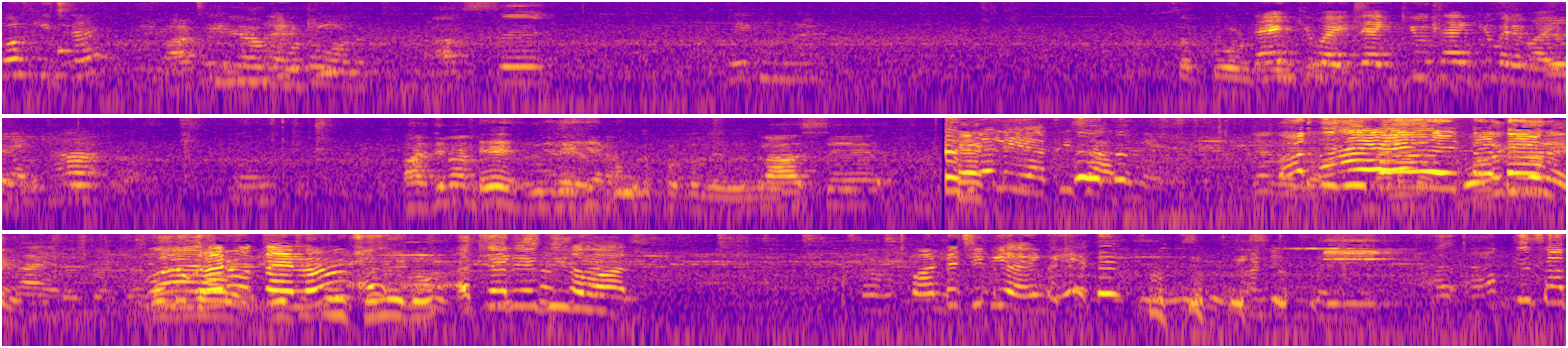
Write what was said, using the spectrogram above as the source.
कौन खींच रहा है एक मिनट। थैंक यू भाई थैंक यू थैंक यू मेरे भाई थैंक यू हाँ। ए देखिए ना फ़ोटो ले लो मैं ले आती साथ में। घर होता है ना आचार्य जी सवाल पांडे जी। भी आएँगे आपके साथ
